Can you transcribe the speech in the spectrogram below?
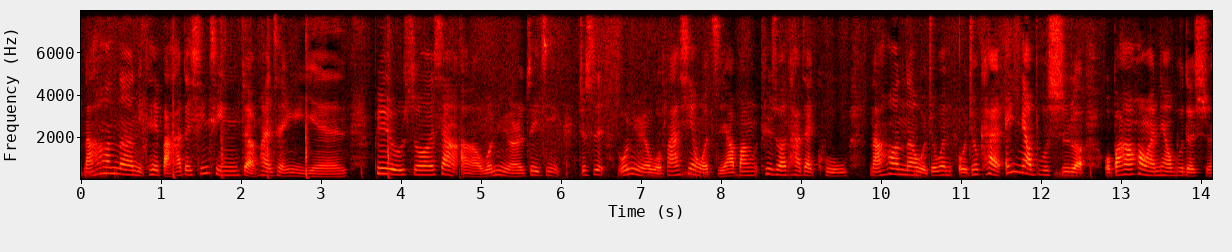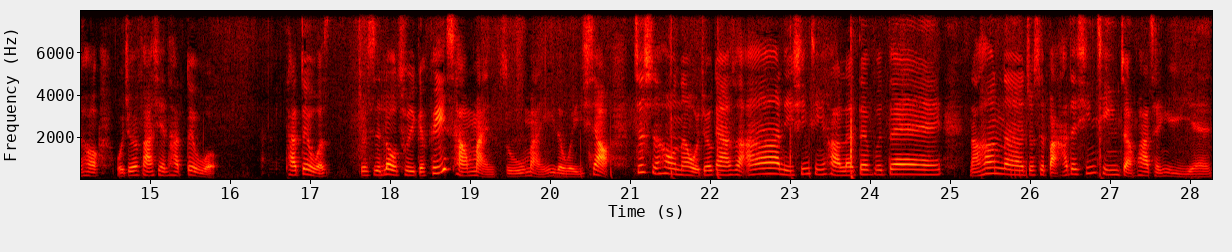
然后呢，你可以把他的心情转换成语言，譬如说像呃，我女儿最近就是我女儿，我发现我只要帮，譬如说她在哭，然后呢，我就问，我就看，哎，尿布湿了，我帮她换完尿布的时候，我就会发现她对我，她对我。就是露出一个非常满足、满意的微笑。这时候呢，我就跟他说：“啊，你心情好了，对不对？”然后呢，就是把他的心情转化成语言，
